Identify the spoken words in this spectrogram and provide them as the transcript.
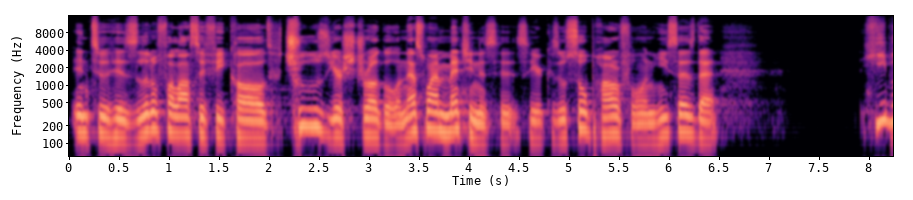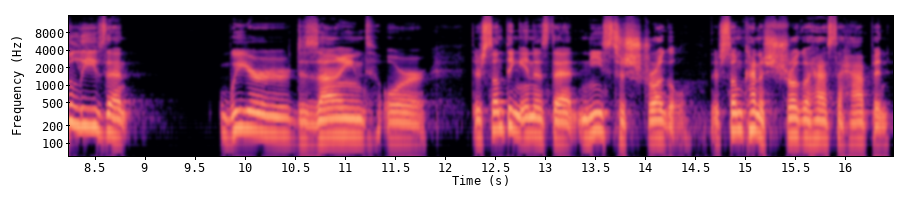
into his little philosophy called choose your struggle and that's why I'm mentioning this here because it was so powerful and he says that he believes that we're designed or there's something in us that needs to struggle. There's some kind of struggle has to happen.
